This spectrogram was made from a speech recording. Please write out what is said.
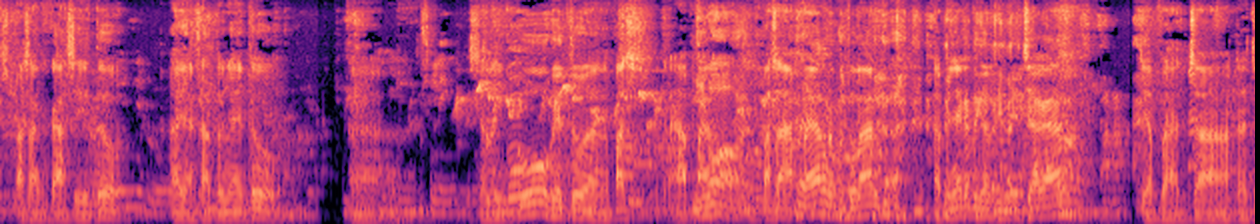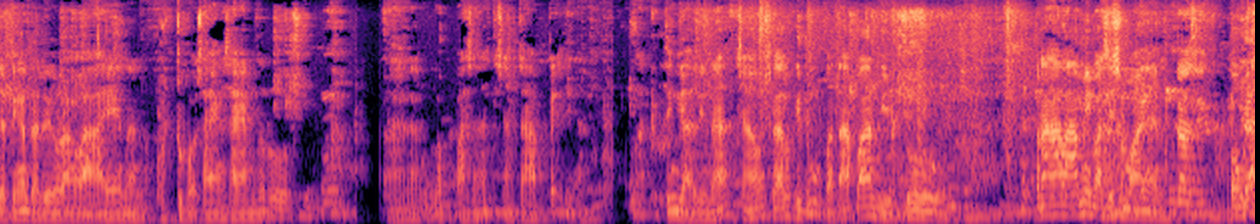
sepasang kekasih itu ah, yang satunya itu eh, selingkuh. gitu. Pas apa? Pas apel kebetulan HP-nya ketinggal di meja kan. Dia baca ada chattingan dari orang lain. Dan waduh kok sayang sayang terus. Ah, lepas aja capek dia. Tinggalin aja kalau gitu mau buat apaan gitu. Pernah alami pasti semuanya? Enggak sih. Oh enggak.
